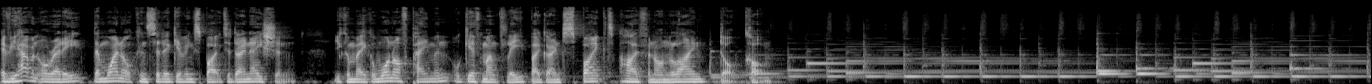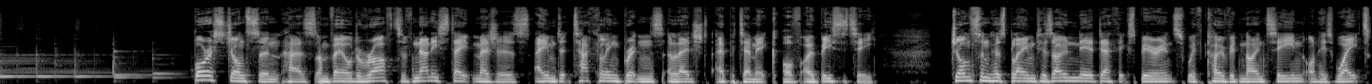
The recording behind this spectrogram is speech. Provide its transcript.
If you haven't already, then why not consider giving Spiked a donation? You can make a one off payment or give monthly by going to spiked online.com. Boris Johnson has unveiled a raft of nanny state measures aimed at tackling Britain's alleged epidemic of obesity. Johnson has blamed his own near death experience with COVID 19 on his weight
